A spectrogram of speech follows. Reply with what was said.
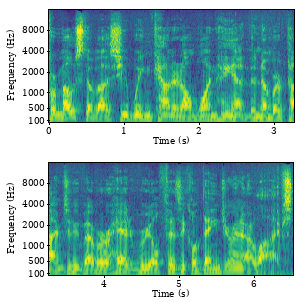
for most of us, we can count it on one hand the number of times we've ever had real physical danger in our lives.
